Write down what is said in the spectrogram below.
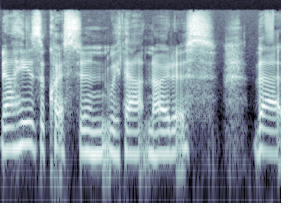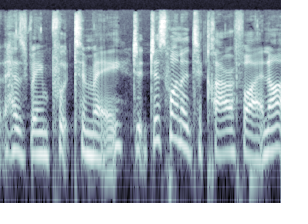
Now, here's a question without notice that has been put to me. Just wanted to clarify, and I,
